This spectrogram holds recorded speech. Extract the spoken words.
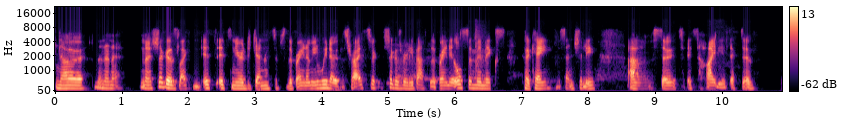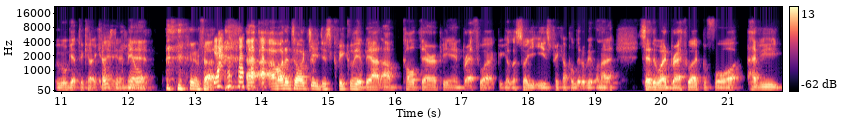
No, no, no, no. No, sugar is like it's it's neurodegenerative to the brain. I mean, we know this, right? Sugar is really bad for the brain. It also mimics cocaine, essentially. Um, so it's it's highly addictive. We will get to cocaine in a minute. but Yeah. I, I want to talk to you just quickly about um, cold therapy and breath work because I saw your ears prick up a little bit when I said the word breath work before. Have you,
